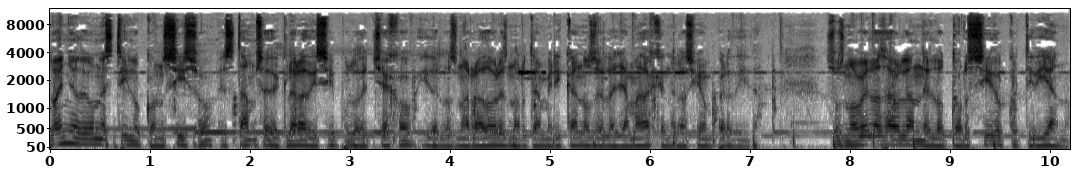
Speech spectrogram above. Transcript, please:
Dueño de un estilo conciso, Stam se declara discípulo de Chekhov y de los narradores norteamericanos de la llamada generación perdida. Sus novelas hablan de lo torcido cotidiano,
